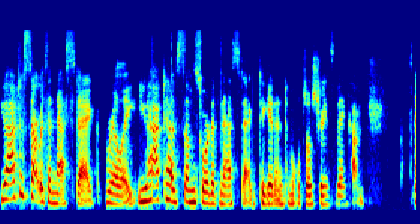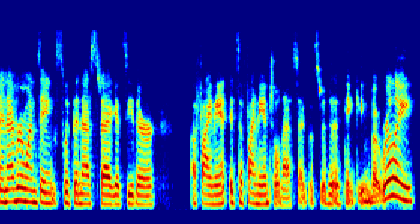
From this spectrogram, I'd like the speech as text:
you have to start with a nest egg, really. You have to have some sort of nest egg to get into multiple streams of income. And everyone thinks with the nest egg, it's either a finance, it's a financial nest egg. That's what they're thinking. But really,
